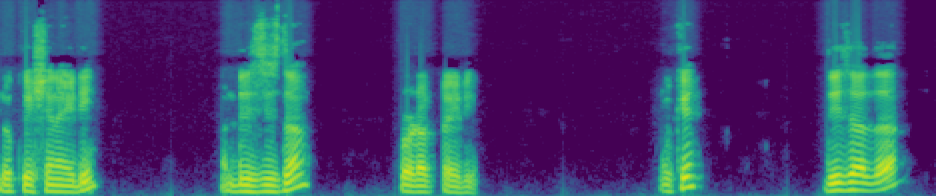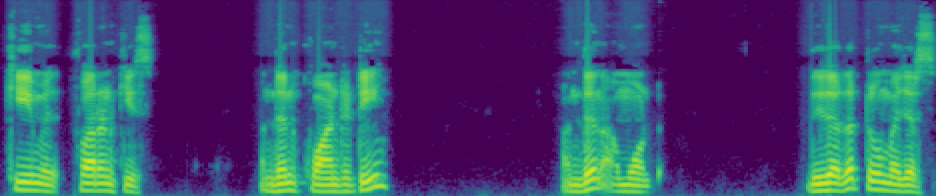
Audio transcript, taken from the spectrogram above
location id and this is the product id okay? These are the key foreign keys and then quantity and then amount. These are the two measures.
